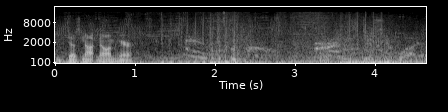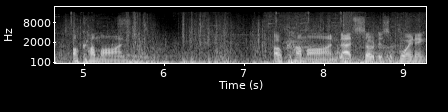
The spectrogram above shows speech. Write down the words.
He does not know I'm here. Oh, come on. Oh, come on. That's so disappointing.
